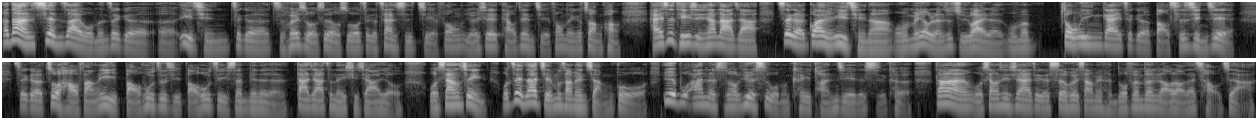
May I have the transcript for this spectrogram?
那当然，现在我们这个呃疫情这个指挥所是有说这个暂时解封，有一些条件解封的一个状况，还是提醒一下大家，这个关于疫情啊，我们没有人是局外人，我们。都应该这个保持警戒，这个做好防疫，保护自己，保护自己身边的人。大家真的一起加油！我相信我之前在节目上面讲过，越不安的时候，越是我们可以团结的时刻。当然，我相信现在这个社会上面很多纷纷扰扰在吵架，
